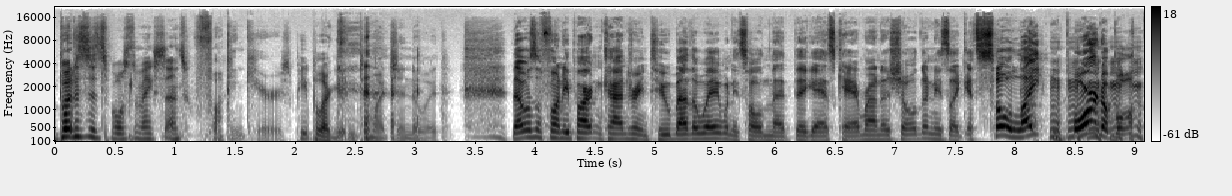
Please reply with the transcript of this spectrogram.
But is it supposed to make sense? Who fucking cares? People are getting too much into it. That was a funny part in Conjuring 2, by the way, when he's holding that big ass camera on his shoulder and he's like, it's so light and portable.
